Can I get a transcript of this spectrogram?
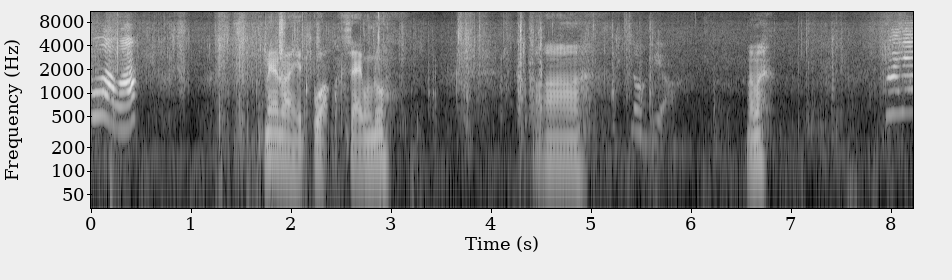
พวกวะแม่นว่าเห็ดปวกใส่มึงดูอ่าดอกเดียวมามามาแล้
